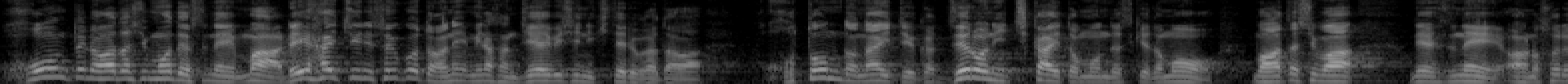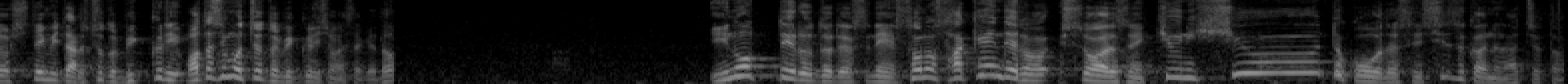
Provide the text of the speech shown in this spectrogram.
本当に私もですねまあ礼拝中にそういうことはね皆さん JIBC に来てる方はほとんどないというかゼロに近いと思うんですけども、まあ、私はですねあのそれをしてみたらちょっとびっくり私もちょっとびっくりしましたけど。祈っているとですねその叫んでる人はですね急にヒューンとこうですね静かになっちゃった。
